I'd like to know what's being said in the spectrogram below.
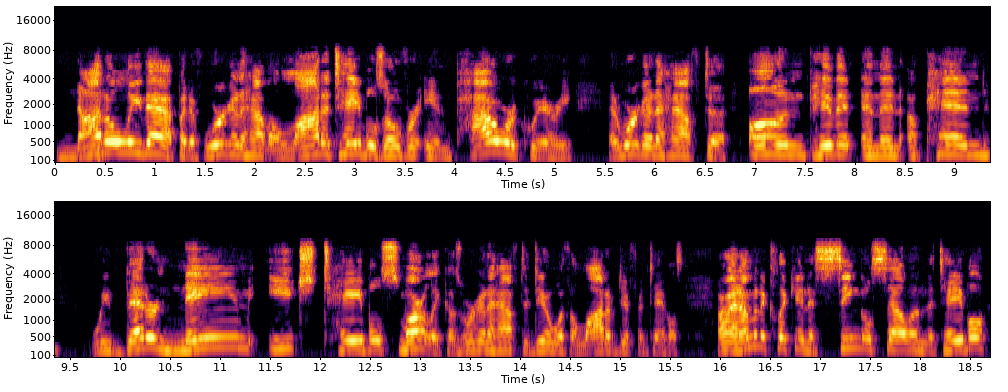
Not only that, but if we're going to have a lot of tables over in Power Query, and we're going to have to unpivot and then append, we better name each table smartly because we're going to have to deal with a lot of different tables. All right, I'm going to click in a single cell in the table,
